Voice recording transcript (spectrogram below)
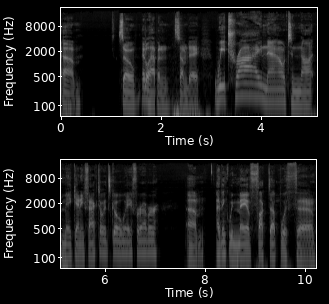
Um, so it'll happen someday. We try now to not make any factoids go away forever. Um, I think we may have fucked up with the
